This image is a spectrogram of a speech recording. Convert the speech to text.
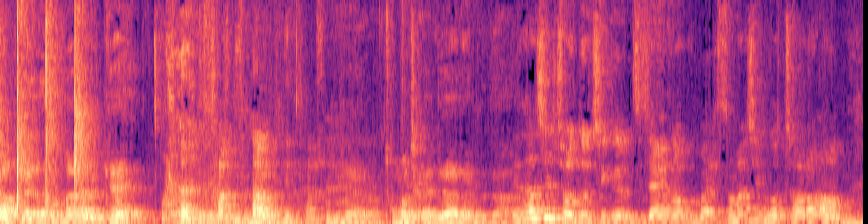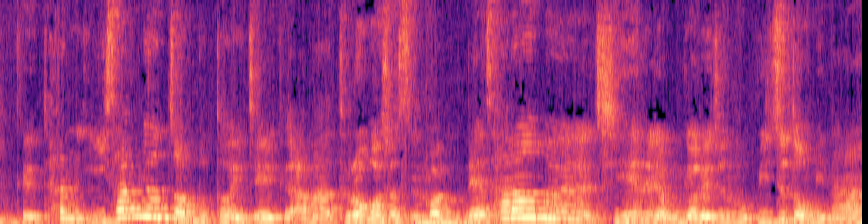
업되는 건가요 이렇게? 네, 감사합니다. 좋네요. 좋네요. 정말 잘 돼야 됩니다. 사실 저도 지금 디자이너분 말씀하신 것처럼 음. 그한 2, 3년 전부터 이제 그 아마 들어보셨을 음. 건데 사람을 지혜를 연결해주는 뭐 위즈돔이나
